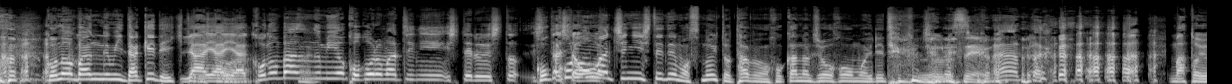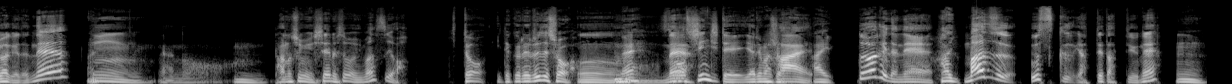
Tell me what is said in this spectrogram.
この番組だけで生きている人は。やいやいや、この番組を心待ちにしてる人、人心待ちにしてでも、その人多分他の情報も入れてるんじゃうるないですか。せえな、まあ、というわけでね。はいうん。あの、うん。楽しみにしてる人もいますよ。きっと、いてくれるでしょう。うん。ね。そねう。信じてやりましょう。はいはい。というわけでね、はい。まず、薄くやってたっていうね、うん。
